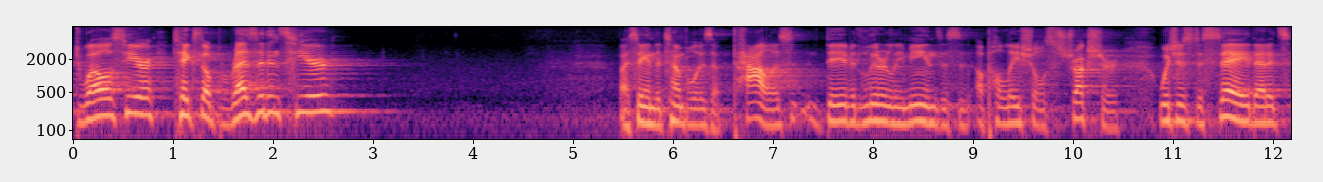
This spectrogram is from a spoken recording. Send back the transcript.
dwells here, takes up residence here. By saying the temple is a palace, David literally means this is a palatial structure which is to say that it's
